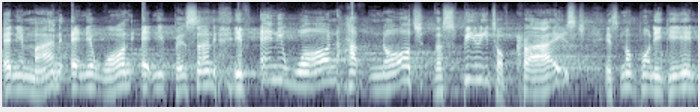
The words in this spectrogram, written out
any man, anyone, any person, if anyone have not the Spirit of Christ, is not born again,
